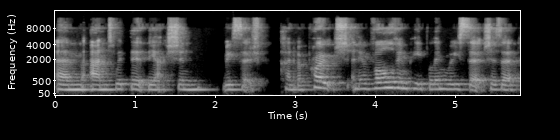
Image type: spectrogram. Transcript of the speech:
Um, and with the, the action research kind of approach and involving people in research as a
